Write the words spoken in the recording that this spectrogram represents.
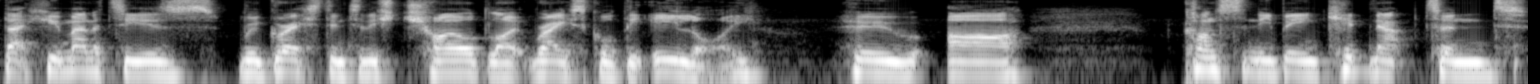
that humanity has regressed into this childlike race called the Eloi, who are constantly being kidnapped and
